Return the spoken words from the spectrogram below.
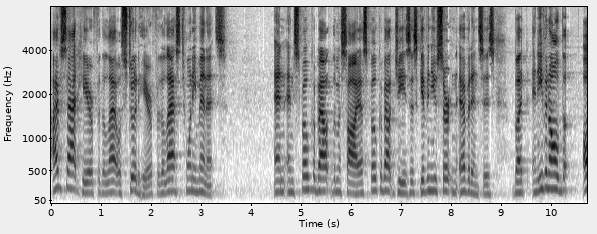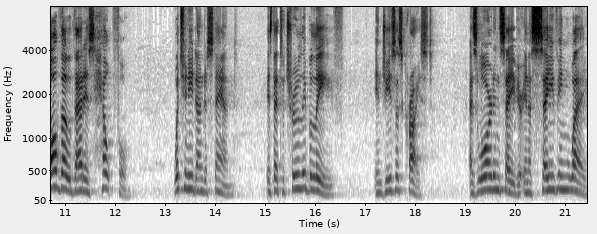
I've sat here for the last, well, stood here for the last 20 minutes, and, and spoke about the Messiah, spoke about Jesus, given you certain evidences, but, and even although that is helpful, what you need to understand is that to truly believe in Jesus Christ as Lord and Savior in a saving way,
